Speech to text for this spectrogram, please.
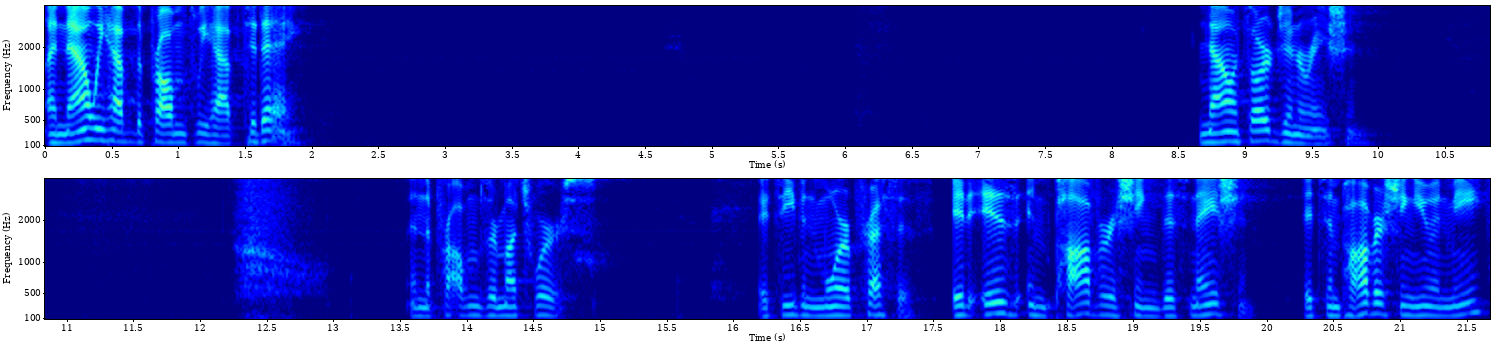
And now we have the problems we have today. Now it's our generation. And the problems are much worse. It's even more oppressive. It is impoverishing this nation. It's impoverishing you and me.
